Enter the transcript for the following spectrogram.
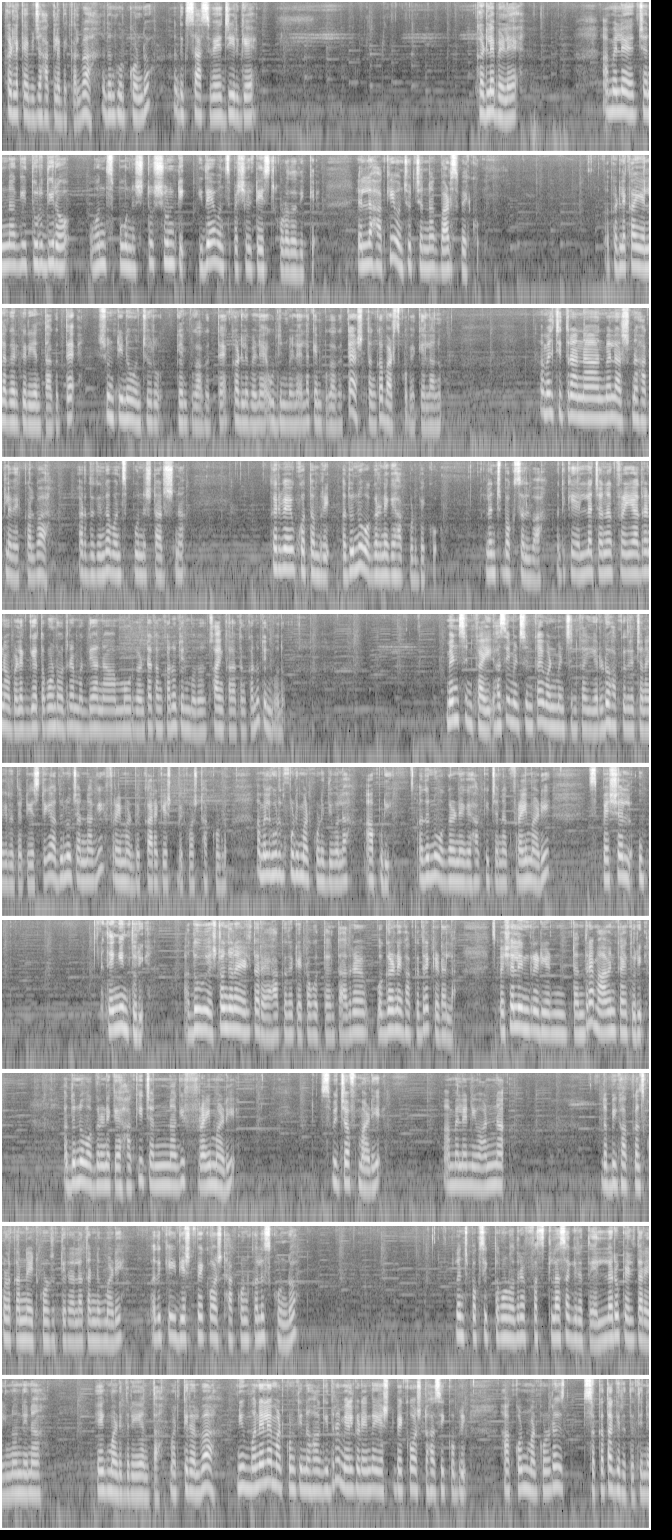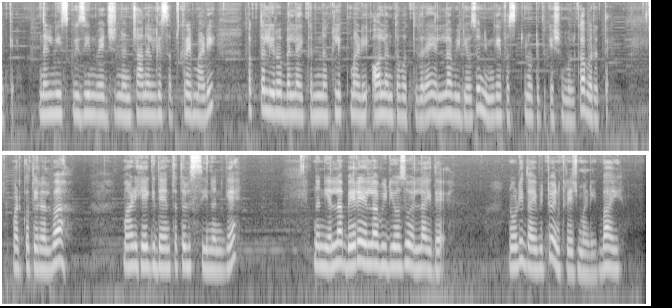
ಕಡಲೆಕಾಯಿ ಬೀಜ ಹಾಕಲೇಬೇಕಲ್ವಾ? ಅದನ್ನು ಹುರ್ಕೊಂಡು ಅದಕ್ಕೆ ಸಾಸಿವೆ, ಜೀರಿಗೆ, ಕಡಲೆಬೇಳೆ, ಆಮೇಲೆ ಚೆನ್ನಾಗಿ ತುರಿದಿರೋ ಒಂದು ಸ್ಪೂನಷ್ಟು ಶುಂಠಿ. ಇದೇ ಒಂದು ಸ್ಪೆಷಲ್ ಟೇಸ್ಟ್ ಕೊಡೋದು ಅದಕ್ಕೆ. ಎಲ್ಲ ಹಾಕಿ ಒಂಚೂರು ಚೆನ್ನಾಗಿ ಬಾಡಿಸ್ಬೇಕು. ಕಡಲೆಕಾಯಿ ಎಲ್ಲ ಗರಿಗರಿ ಅಂತಾಗುತ್ತೆ ಶುಂಠಿನೂ ಒಂಚೂರು ಕೆಂಪಗಾಗುತ್ತೆ, ಕಡಲೆಬೇಳೆ ಉದ್ದಿನಬೇಳೆ ಎಲ್ಲ ಕೆಂಪಗಾಗುತ್ತೆ, ಅಷ್ಟು ತನಕ ಬಾಡಿಸ್ಕೋಬೇಕು ಎಲ್ಲನೂ. ಆಮೇಲೆ ಚಿತ್ರಾನ್ನ ಅಂದಮೇಲೆ ಅರಿಶಿನ ಹಾಕ್ಲೇಬೇಕಲ್ವಾ? ಅರ್ಧದಿಂದ ಒಂದು ಸ್ಪೂನಷ್ಟು ಅರಿಶಿನ. ಕರಿಬೇವು, ಕೊತ್ತಂಬರಿ, ಅದನ್ನು ಒಗ್ಗರಣೆಗೆ ಹಾಕ್ಬಿಡ್ಬೇಕು. ಲಂಚ್ ಬಾಕ್ಸ್ ಅಲ್ವಾ? ಅದಕ್ಕೆ ಎಲ್ಲ ಚೆನ್ನಾಗಿ ಫ್ರೈ ಆದರೆ ನಾವು ಬೆಳಗ್ಗೆ ತೊಗೊಂಡು ಹೋದರೆ ಮಧ್ಯಾಹ್ನ ಮೂರು ಗಂಟೆ ತನಕನೂ ತಿನ್ಬೋದು, ಸಾಯಂಕಾಲ ತನಕನೂ ತಿನ್ಬೋದು. ಮೆಣಸಿನ್ಕಾಯಿ, ಹಸಿ ಮೆಣಸಿನ್ಕಾಯಿ, ಒಣ ಮೆಣಸಿನ್ಕಾಯಿ ಎರಡೂ ಹಾಕಿದ್ರೆ ಚೆನ್ನಾಗಿರುತ್ತೆ ಟೇಸ್ಟಿಗೆ ಅದನ್ನು ಚೆನ್ನಾಗಿ ಫ್ರೈ ಮಾಡಬೇಕು. ಖಾರಕ್ಕೆ ಎಷ್ಟು ಬೇಕೋ ಅಷ್ಟು ಹಾಕ್ಕೊಂಡು. ಆಮೇಲೆ ಹುರಿದು ಪುಡಿ ಮಾಡ್ಕೊಂಡಿದ್ದೀವಲ್ಲ, ಆ ಪುಡಿ. ಅದನ್ನು ಒಗ್ಗರಣೆಗೆ ಹಾಕಿ ಚೆನ್ನಾಗಿ ಫ್ರೈ ಮಾಡಿ. ಸ್ಪೆಷಲ್ ಉಪ್ಪು ತೆಂಗಿನ ತುರಿ. ಅದು ಎಷ್ಟೊಂದು ಜನ ಹೇಳ್ತಾರೆ, ಹಾಕಿದ್ರೆ ಕೆಟ್ಟೋಗುತ್ತೆ ಅಂತ. ಆದರೆ ಒಗ್ಗರಣೆಗೆ ಹಾಕಿದ್ರೆ ಕೆಡಲ್ಲ. ಸ್ಪೆಷಲ್ ಇಂಗ್ರೀಡಿಯೆಂಟ್ ಅಂದರೆ ಮಾವಿನಕಾಯಿ ತುರಿ. ಅದನ್ನು ಒಗ್ಗರಣೆಗೆ ಹಾಕಿ ಚೆನ್ನಾಗಿ ಫ್ರೈ ಮಾಡಿ ಸ್ವಿಚ್ ಆಫ್ ಮಾಡಿ. ಆಮೇಲೆ ನೀವು ಅನ್ನ ಡಬ್ಬಿಗೆ ಹಾಕಿ ಕಲಿಸ್ಕೊಳಕ್ಕೆ ಅನ್ನ ಇಟ್ಕೊಂಡಿರ್ತೀರಲ್ಲ ತಣ್ಣಗೆ ಮಾಡಿ. ಅದಕ್ಕೆ ಇದು ಎಷ್ಟು ಬೇಕೋ ಅಷ್ಟು ಹಾಕ್ಕೊಂಡು ಕಲಿಸ್ಕೊಂಡು ಲಂಚ್ ಬಾಕ್ಸಿಗೆ ತೊಗೊಂಡು ಹೋದರೆ ಫಸ್ಟ್ ಕ್ಲಾಸಾಗಿರುತ್ತೆ ಎಲ್ಲರೂ ಕೇಳ್ತಾರೆ, ಇನ್ನೊಂದು ದಿನ ಹೇಗೆ ಮಾಡಿದ್ರಿ ಅಂತ. ಮಾಡ್ತೀರಲ್ವಾ? ನೀವು ಮನೇಲೇ ಮಾಡ್ಕೊಂಡು ತಿನ್ನೋ ಹಾಗಿದ್ರೆ ಮೇಲ್ಗಡೆಯಿಂದ ಎಷ್ಟು ಬೇಕೋ ಅಷ್ಟು ಹಸಿ ಕೊಬ್ಬರಿ ಹಾಕ್ಕೊಂಡು ಮಾಡ್ಕೊಂಡ್ರೆ ಸಖತ್ತಾಗಿರುತ್ತೆ ತಿನ್ನೋಕ್ಕೆ. ನಳಿನಿ ಸ್ಕ್ವಿಝಿನ್ ವೆಜ್ ನನ್ನ ಚಾನಲ್ಗೆ ಸಬ್ಸ್ಕ್ರೈಬ್ ಮಾಡಿ. ಪಕ್ಕದಲ್ಲಿರೋ ಬೆಲ್ ಐಕನ್ನ ಕ್ಲಿಕ್ ಮಾಡಿ ಆಲ್ ಅಂತ ಗೊತ್ತಿದ್ರೆ ಎಲ್ಲ ವೀಡಿಯೋಸು ನಿಮಗೆ ಫಸ್ಟ್ ನೋಟಿಫಿಕೇಷನ್ ಮೂಲಕ ಬರುತ್ತೆ. ಮಾಡ್ಕೋತೀರಲ್ವಾ? ಮಾಡಿ ಹೇಗಿದೆ ಅಂತ ತಿಳಿಸಿ ನನಗೆ. ನನ್ನ ಎಲ್ಲ, ಬೇರೆ ಎಲ್ಲ ವೀಡಿಯೋಸು ಎಲ್ಲ ಇದೆ. ನೋಡಿ ದಯವಿಟ್ಟು ಎನ್ಕರೇಜ್ ಮಾಡಿ. ಬಾಯ್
